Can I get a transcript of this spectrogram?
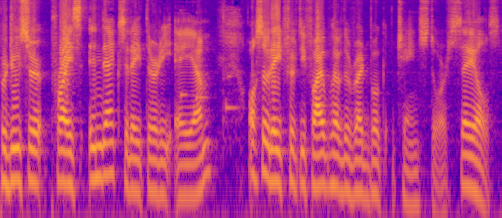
Producer Price Index at 8:30 a.m. Also at 8:55, we have the Redbook Chain Store Sales.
